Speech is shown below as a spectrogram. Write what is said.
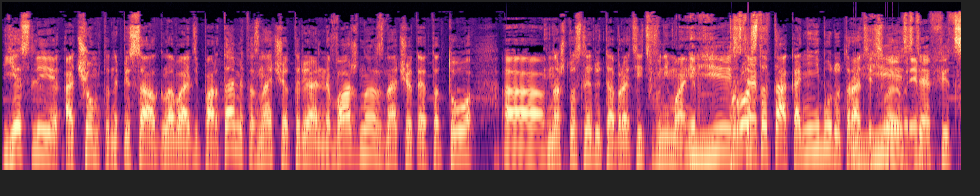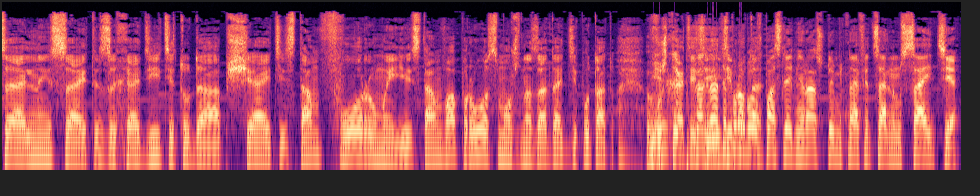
Если о чем-то написал глава департамента, значит, это реально важно, значит, это то, э, на что следует обратить внимание. Есть просто оф... так, они не будут тратить есть свое время. Есть официальные сайты, заходите туда, общайтесь, там форумы есть, там вопрос можно задать депутату. Вы Миш, хотите, когда ты депутат... пробовал в последний раз что-нибудь на официальном сайте,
